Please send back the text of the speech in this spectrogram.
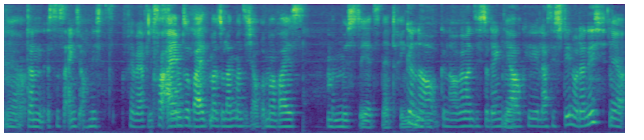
Ja. dann ist es eigentlich auch nichts Verwerfliches. Vor allem, so. sobald man, solange man sich auch immer weiß, man müsste jetzt nicht trinken. Genau, genau. Wenn man sich so denkt, ja, Ja. okay, lass ich stehen oder nicht. Ja.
